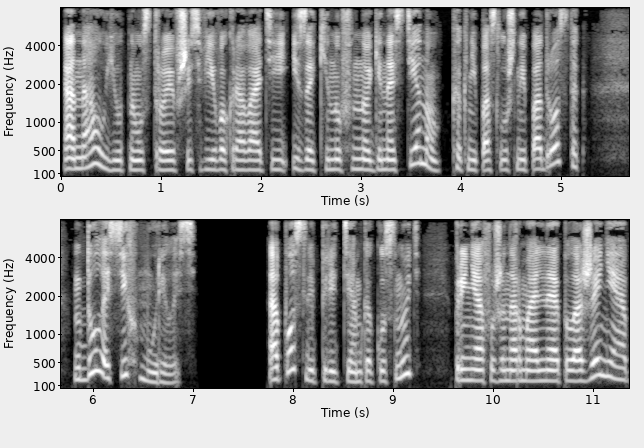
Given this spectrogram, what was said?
Она, уютно устроившись в его кровати и закинув ноги на стену, как непослушный подросток, дулась и хмурилась. А после, перед тем, как уснуть, приняв уже нормальное положение,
